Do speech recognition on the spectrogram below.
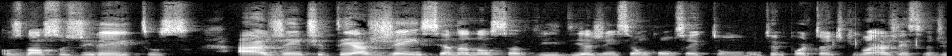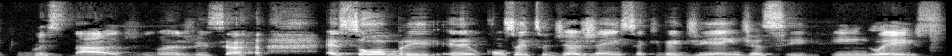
os nossos direitos, a gente ter agência na nossa vida. E agência é um conceito muito importante que não é agência de publicidade, não é agência. É sobre é, o conceito de agência, que vem de agency em inglês.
